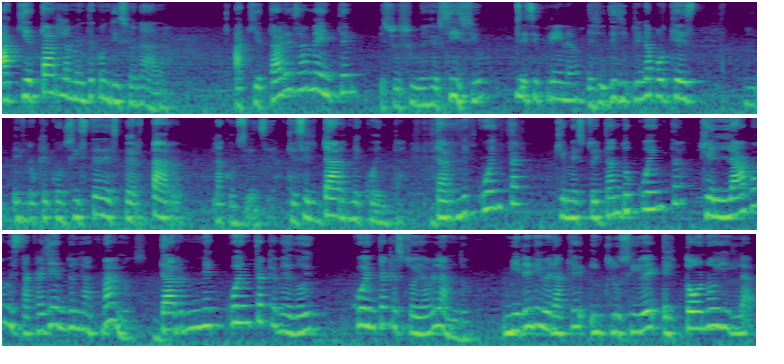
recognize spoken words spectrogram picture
Aquietar la mente condicionada. Aquietar esa mente, eso es un ejercicio. Disciplina. Eso es disciplina porque es en lo que consiste despertar la conciencia, que es el darme cuenta. Darme cuenta que me estoy dando cuenta que el agua me está cayendo en las manos, darme cuenta que me doy cuenta que estoy hablando. Miren y verá que inclusive el tono y la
